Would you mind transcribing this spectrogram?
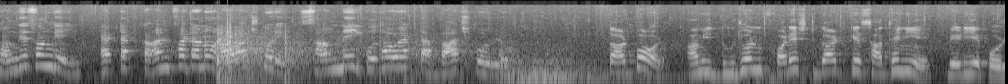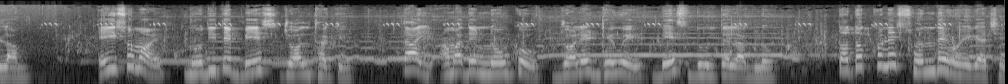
সঙ্গে সঙ্গেই একটা কান ফাটানো আওয়াজ করে সামনেই কোথাও একটা বাজ পড়ল। তারপর আমি দুজন ফরেস্ট গার্ডকে সাথে নিয়ে বেরিয়ে পড়লাম। এই সময় নদীতে বেশ জল থাকে, তাই আমাদের নৌকো জলের ঢেউয়ে বেশ দুলতে লাগল। ততক্ষণে সন্ধে হয়ে গেছে।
